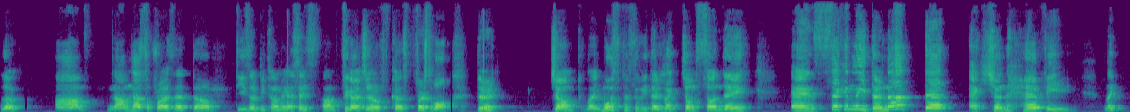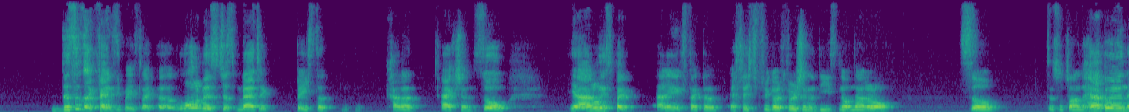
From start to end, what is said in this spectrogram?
look. Um, no, I'm not surprised that um, these are becoming essays um, Figuarts zero because first of all, they're jump like most specifically they're like Jump Sunday, and secondly they're not that action heavy. Like this is like fantasy based. Like a lot of it is just magic based kind of action. So yeah, I don't expect I didn't expect a SH Figuarts version of these. No, not at all. So this was bound to happen,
